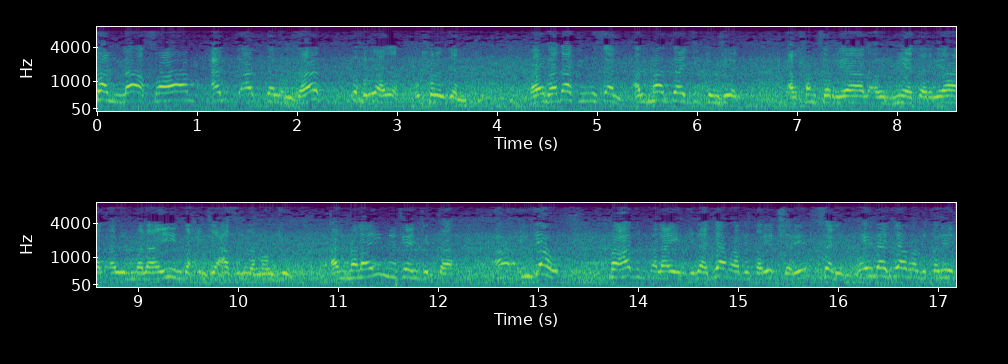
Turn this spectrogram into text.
صلى صام حج أدى الانسان يدخل الجنة طيب هذاك يسأل المال ذا جبتم فين؟ الخمسة ريال أو المئة ريال أو الملايين دحين في عصرنا موجود الملايين من فين جبتها؟ آه يجاوب فهذه الملايين إذا جابها بطريق شريف سلم وإذا جابها بطريق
